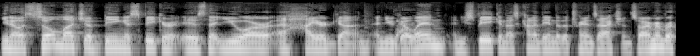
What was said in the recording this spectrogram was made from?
you know so much of being a speaker is that you are a hired gun and you yeah. go in and you speak, and that's kind of the end of the transaction. So I remember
